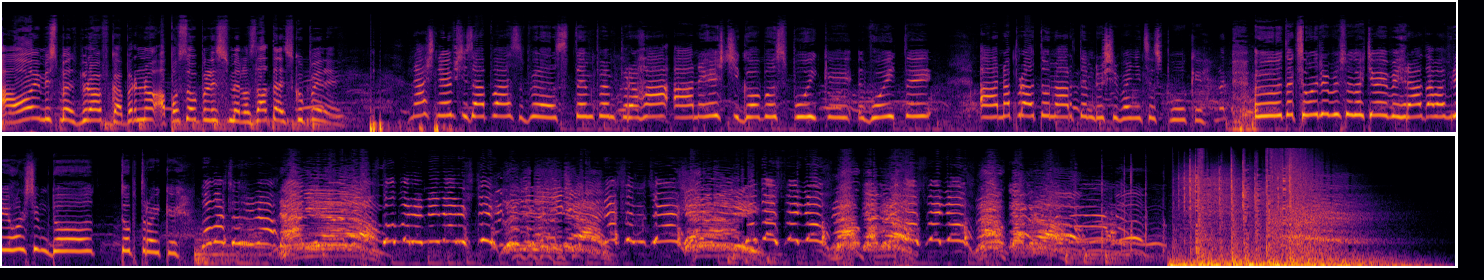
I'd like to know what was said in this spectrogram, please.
Ahoj, my jsme Zbrojovka Brno a postoupili jsme do zlaté skupiny. Náš nejlepší zápas byl s Tempem Praha a nejhezčí gol byl z půjky Vojty a napravil to nártem do šibenice z půlky. Uh, tak samozřejmě bychom to chtěli vyhrát, ale v nejhorším do top trojky. Mama Carina! Daniela! Poberený na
